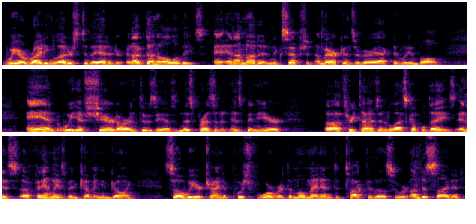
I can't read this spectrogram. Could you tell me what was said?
We are writing letters to the editor. And I've done all of these. And, I'm not an exception. Americans are very actively involved. And we have shared our enthusiasm. This president has been here uh, three times in the last couple days, and his uh, family has been coming and going. So we are trying to push forward the momentum to talk to those who are undecided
